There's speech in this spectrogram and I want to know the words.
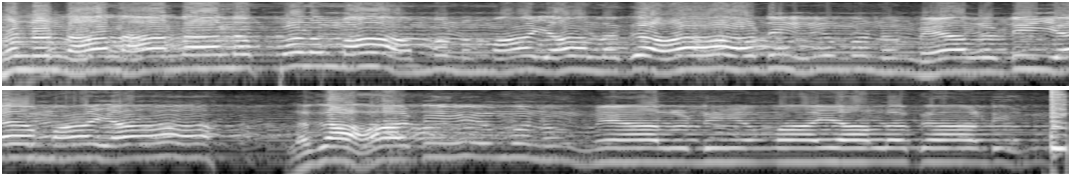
મન નાના નાનપણમાં મન માયા લગાડી મન મેલડી માયા લગાડી મન મેલડી માયા લગાડી.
